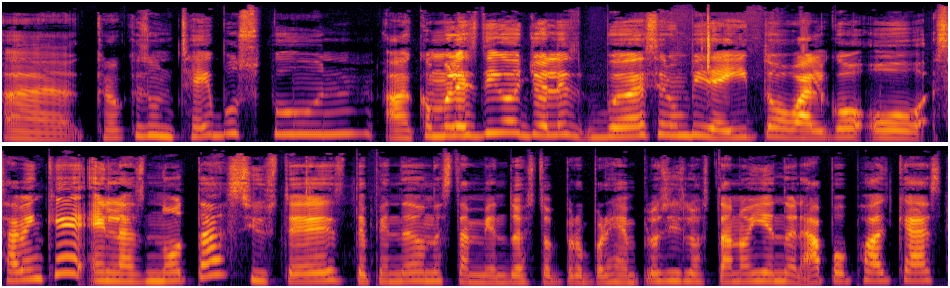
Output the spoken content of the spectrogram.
uh, creo que es un tablespoon. Uh, como les digo, yo les voy a hacer un videito o algo. O, ¿saben qué? En las notas, si ustedes, depende de dónde están viendo esto, pero por ejemplo, si lo están oyendo en Apple Podcast,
